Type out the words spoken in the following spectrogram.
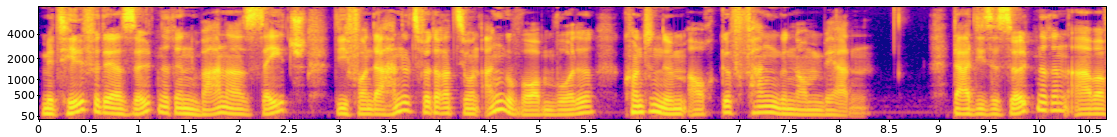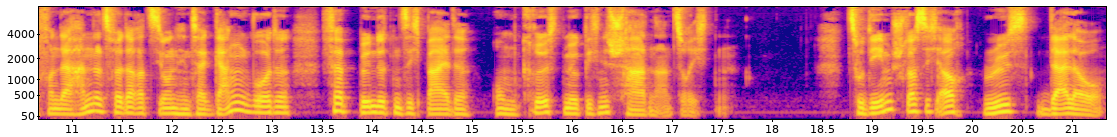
Mit Hilfe der Söldnerin Vana Sage, die von der Handelsföderation angeworben wurde, konnte Nym auch gefangen genommen werden da diese Söldnerin aber von der Handelsföderation hintergangen wurde, verbündeten sich beide, um größtmöglichen Schaden anzurichten. Zudem schloss sich auch Ruth Dallow,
